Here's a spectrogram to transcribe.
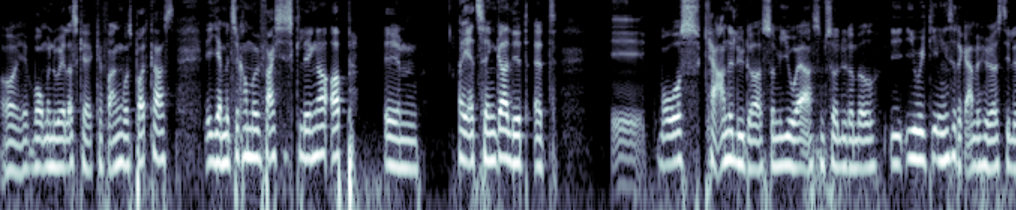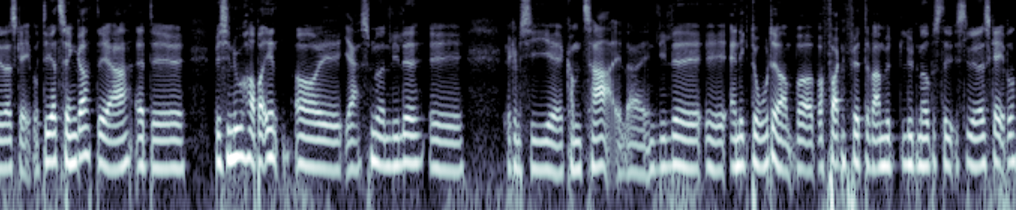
og øh, hvor man nu ellers kan, kan fange vores podcast, øh, jamen så kommer vi faktisk længere op. Øh, og jeg tænker lidt, at øh, vores kernelyttere, som I jo er, som så lytter med, I, I er jo ikke de eneste, der gerne vil høre os til letterskabet. Det jeg tænker, det er, at øh, hvis I nu hopper ind og øh, ja, smider en lille... Øh, hvad kan man sige, øh, kommentar eller en lille øh, anekdote om, hvor, hvor fucking fedt det var at lytte med på stil- stiletterskabet,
